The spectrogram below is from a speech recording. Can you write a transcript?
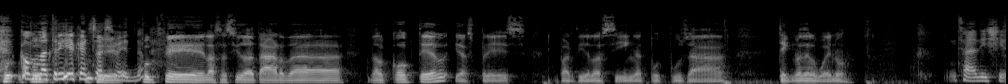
puc, Com la tria que ens has sí, fet, no? Puc fer la sessió de tarda del còctel i després, a partir de les 5, et puc posar Tecno del Bueno. S'ha de dir així,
